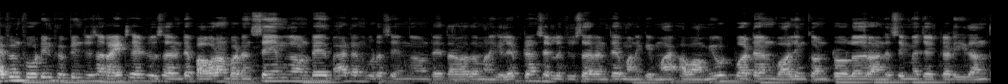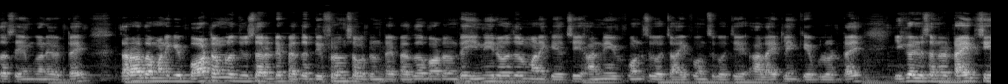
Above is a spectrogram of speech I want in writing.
ఐఫోన్ ఫోర్టీన్ ఫిఫ్టీన్ చూసాం రైట్ సైడ్ చూసారంటే పవర్ ఆన్ బటన్ సేమ్గా ఉంటాయి. ప్యాటర్న్ కూడా సేమ్గా ఉంటాయి. తర్వాత మనకి లెఫ్ట్ హ్యాండ్ సైడ్లో చూసారంటే మనకి mute button volume controller and SIM ejector ఇదంతా సేమ్ గానే ఉంటాయి. తర్వాత మనకి బాటమ్లో చూసారంటే పెద్ద డిఫరెన్స్ ఒకటి ఉంటాయి. పెద్ద బాటమ్ అంటే ఇన్ని రోజులు మనకి వచ్చి అన్ని ఫోన్స్ వచ్చి ఐఫోన్స్ వచ్చి ఆ లైట్ లైన్ కేబుల్ ఉంటాయి. ఇక్కడ చూసారంటే టైప్ సి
